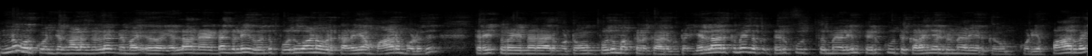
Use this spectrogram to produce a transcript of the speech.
இன்னும் ஒரு கொஞ்ச காலங்களில் நம்ம எல்லா இடங்களையும் இது வந்து பொதுவான ஒரு கலையாக மாறும் பொழுது திரைத்துறையினராக இருக்கட்டும் பொதுமக்களுக்காக இருக்கட்டும் எல்லாருக்குமே இந்த தெருக்கூத்து மேலேயும் தெருக்கூத்து கலைஞர்கள் மேலேயும் இருக்கக்கூடிய பார்வை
